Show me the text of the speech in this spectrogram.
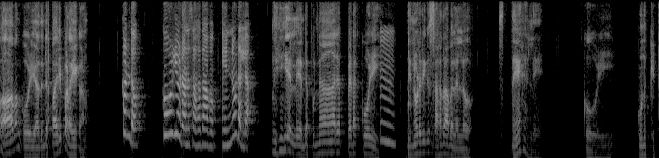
പാവം കോഴി അതിന്റെ പരിപ്പളകി കാണും. കണ്ടോ? കോഴിയോടാണ് സഹതാപം. എന്നോടല്ല. നീയല്ലേ എന്റെ പുന്നാര പെടക്കോഴി. നിന്നോട് എനിക്ക് സ്നേഹല്ലേ? കോഴി കുണുക്കിട്ട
